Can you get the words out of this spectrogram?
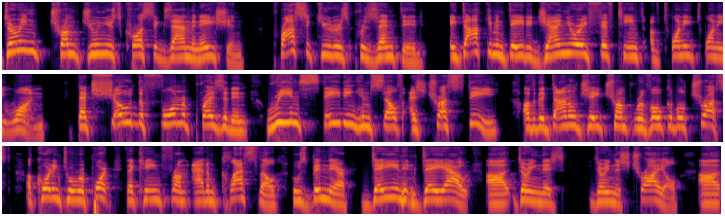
during trump jr's cross-examination prosecutors presented a document dated january 15th of 2021 that showed the former president reinstating himself as trustee of the Donald J. Trump Revocable Trust, according to a report that came from Adam Klasfeld, who's been there day in and day out uh, during this during this trial. Uh,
